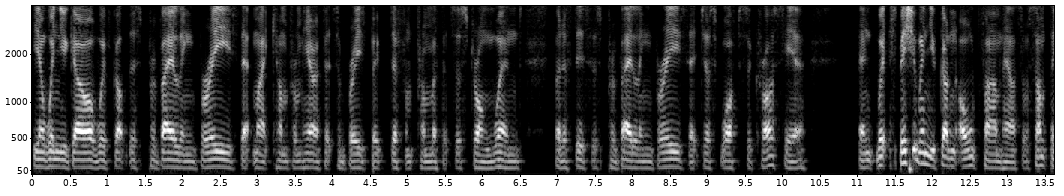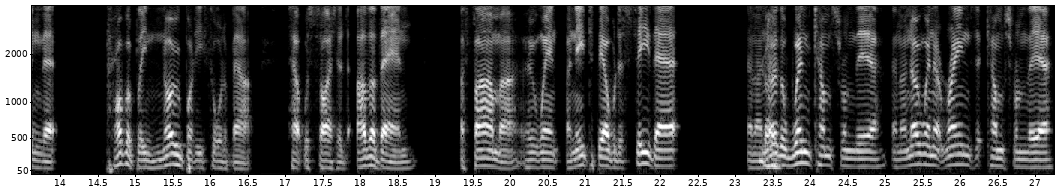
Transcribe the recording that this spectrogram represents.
you know when you go oh, we've got this prevailing breeze that might come from here if it's a breeze bit different from if it's a strong wind but if there's this prevailing breeze that just wafts across here and especially when you've got an old farmhouse or something that probably nobody thought about how it was sited other than a farmer who went, I need to be able to see that. And I right. know the wind comes from there. And I know when it rains, it comes from there.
